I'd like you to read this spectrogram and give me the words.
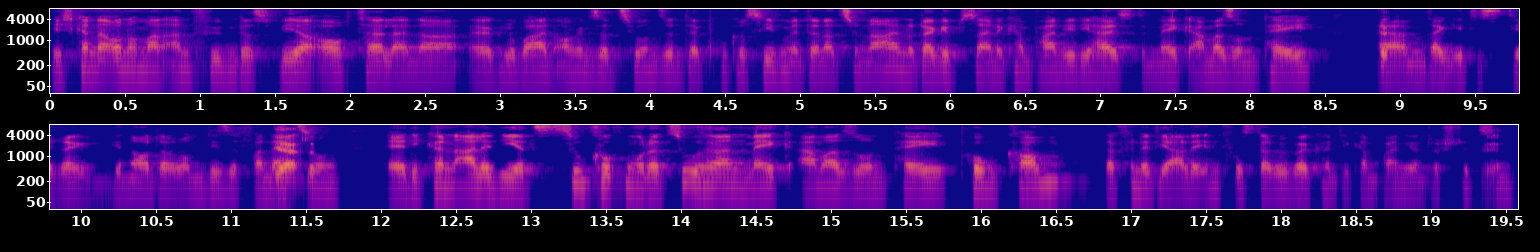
Ich kann da auch nochmal anfügen, dass wir auch Teil einer äh, globalen Organisation sind, der Progressiven Internationalen. Und da gibt es eine Kampagne, die heißt Make Amazon Pay. Ähm, da geht es direkt genau darum, diese Vernetzung. Ja. Äh, die können alle, die jetzt zugucken oder zuhören, makeamazonpay.com da findet ihr alle Infos darüber, könnt die Kampagne unterstützen.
